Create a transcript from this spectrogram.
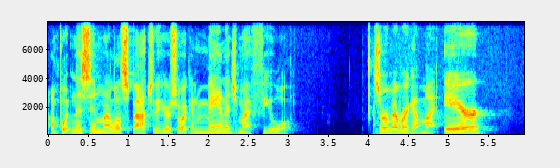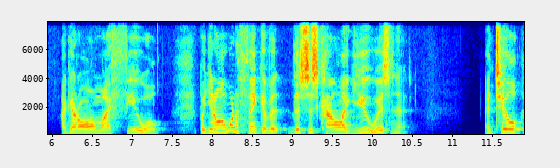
I'm putting this in my little spatula here so I can manage my fuel. So remember, I got my air, I got all my fuel. But you know, I want to think of it, this is kind of like you, isn't it? Until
